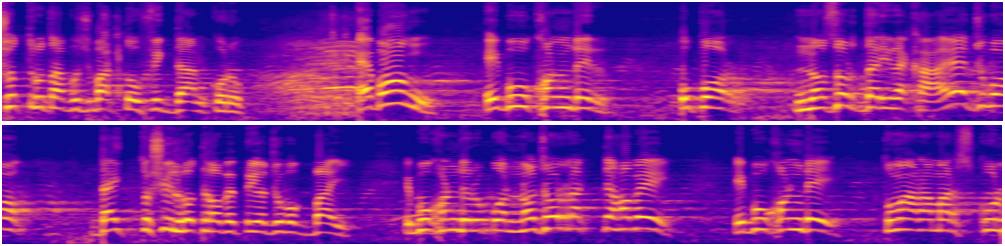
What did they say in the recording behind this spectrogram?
শত্রুতা বুঝবার তৌফিক দান করুক। এবং এই ভূখণ্ডের উপর নজরদারি রাখা। এ যুবক দায়িত্বশীল হতে হবে, প্রিয় যুবক ভাই। এই ভূখণ্ডের উপর নজর রাখতে হবে। এই ভূখণ্ডে তোমার আমার স্কুল,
